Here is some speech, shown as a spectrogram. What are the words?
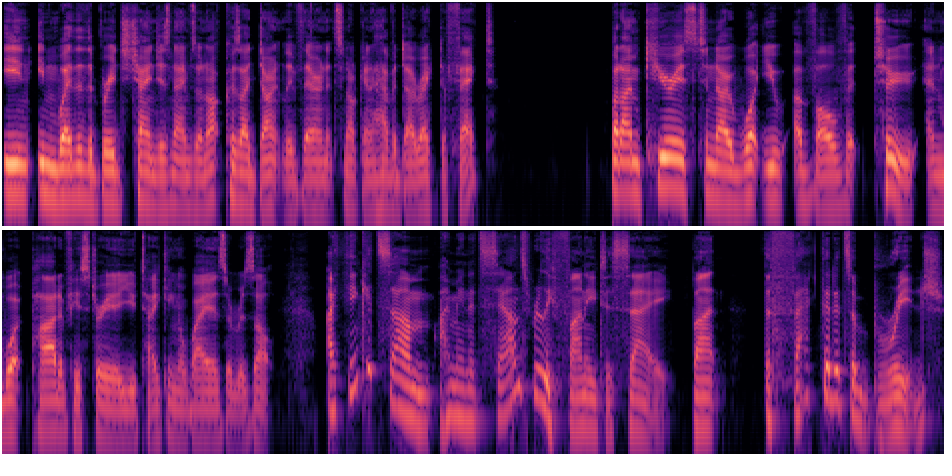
in in whether the bridge changes names or not because I don't live there and it's not going to have a direct effect. But I'm curious to know what you evolve it to and what part of history are you taking away as a result. I think it's um I mean it sounds really funny to say, but the fact that it's a bridge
